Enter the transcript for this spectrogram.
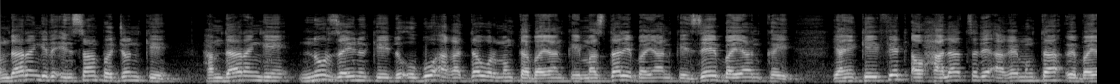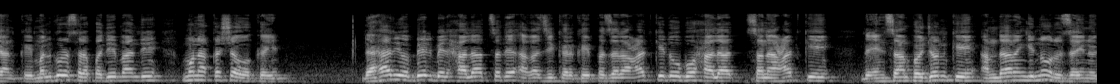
امدارنګي د انسان په جون کې همدارنګي نور زینو کې د اوبو هغه دور مونږ ته بیان کوي مصدر بیان کوي زی بیان کوي یعنی کیفیت أو حالات څه د هغه مونږ ته بیان کوي ملګرو سره په دې باندې مناقشه وکړي. د هر یو بیل بیل حالات څه د هغه ذکر کوي په زراعت کې د اوبو حالات صناعت کې د انسان په جون کې همدارنګي نور زینو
